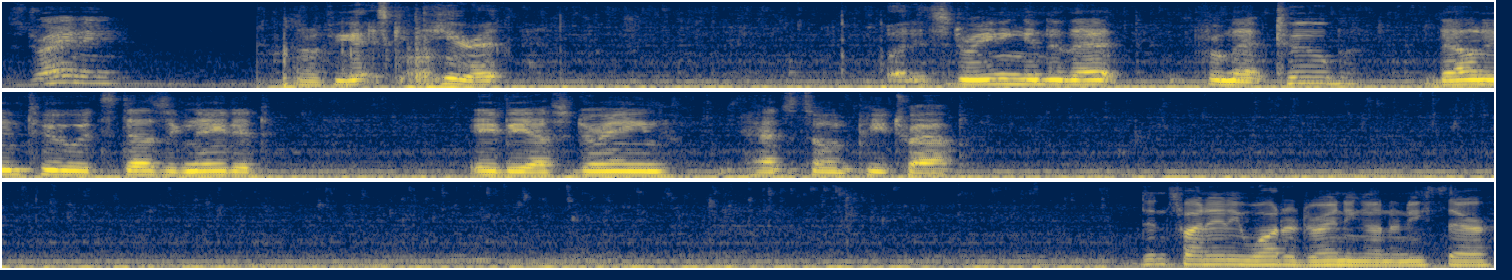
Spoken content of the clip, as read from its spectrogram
It's draining. I don't know if you guys can hear it but it's draining into that from that tube down into its designated ABS drain. It has its own P-trap. Didn't find any water draining underneath there.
